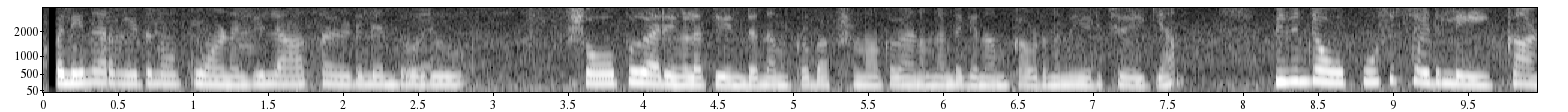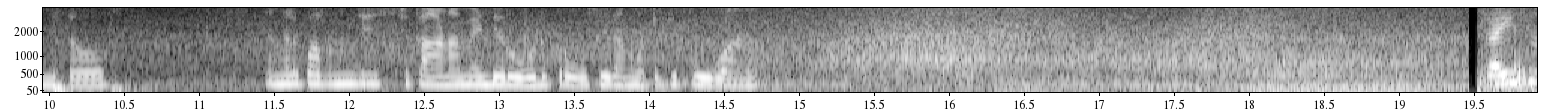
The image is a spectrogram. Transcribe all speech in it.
കപ്പലിൽ നിന്ന് ഇറങ്ങിയിട്ട് നോക്കുവാണെങ്കിൽ ആ സൈഡിൽ എന്തോ ഒരു ഷോപ്പ് കാര്യങ്ങളൊക്കെ ഉണ്ട്. നമുക്ക് ഭക്ഷണമൊക്കെ വേണമെന്നുണ്ടെങ്കിൽ നമുക്ക് അവിടെ നിന്ന് മേടിച്ച് കഴിക്കാം. അപ്പോൾ ഇതിന്റെ ഓപ്പോസിറ്റ് സൈഡ് ലേക്കാണ് കേട്ടോ ഞങ്ങളിപ്പോൾ അതൊന്ന് ജസ്റ്റ് കാണാൻ വേണ്ടി റോഡ് ക്രോസ് ചെയ്ത് അങ്ങോട്ടേക്ക് പോവാണ്. ഗൈസ്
